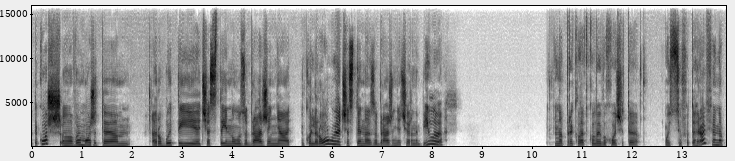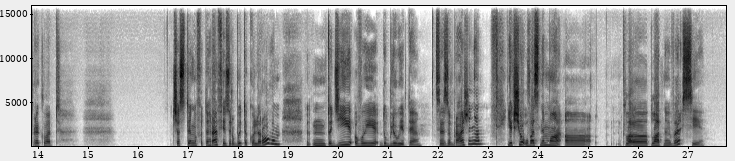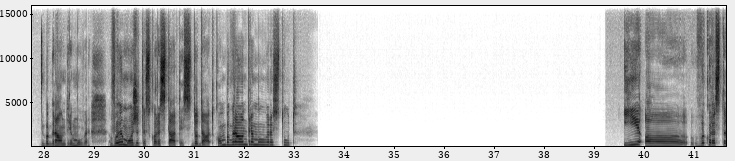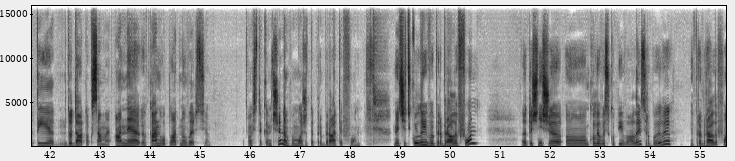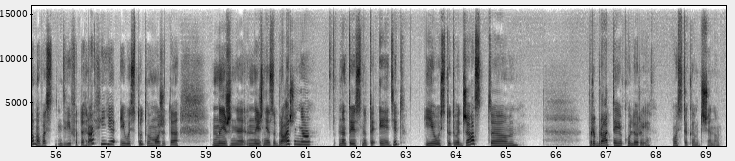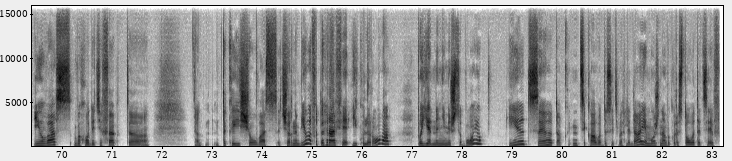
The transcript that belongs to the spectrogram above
Також е, ви можете робити частину зображення кольоровою, частину зображення чорно-білою. Наприклад, коли ви хочете ось цю фотографію, наприклад, частину фотографії зробити кольоровим, тоді ви дублюєте це зображення. Якщо у вас нема е, платної версії Background Remover, ви можете скористатись додатком Background Remover ось тут. І е, використати додаток саме, а не Canva платну версію. Ось таким чином ви можете прибирати фон. Значить, коли ви прибрали фон, е, точніше, е, коли ви скопіювали, зробили, прибрали фон, у вас дві фотографії є, і ось тут ви можете нижнє, нижнє зображення натиснути Edit, і ось тут ви Just е, прибрати кольори. Ось таким чином. І у вас виходить ефект е, такий, що у вас чорно-біла фотографія і кольорова, поєднані між собою. І це так цікаво досить виглядає, можна використовувати цей ефект.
